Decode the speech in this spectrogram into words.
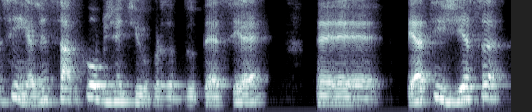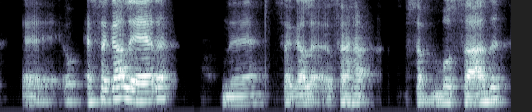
Sim, a gente sabe que o objetivo, por exemplo, do TSE é, é atingir essa, é, essa galera, né? essa, galera essa, essa moçada,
